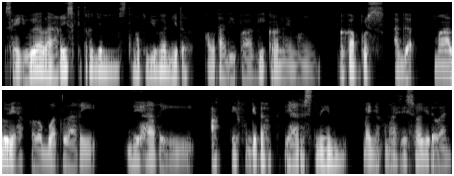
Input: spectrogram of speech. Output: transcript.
saya juga lari sekitar jam setengah tujuan gitu. Kalau tadi pagi karena emang ke kampus agak malu ya kalau buat lari di hari aktif gitu di hari Senin banyak mahasiswa gitu kan.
